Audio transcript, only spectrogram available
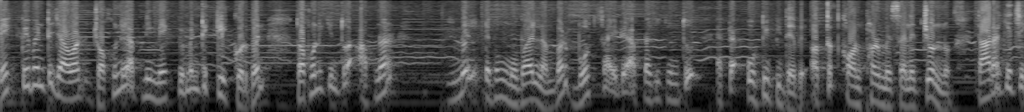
মেক পেমেন্টে যাওয়ার, যখনই আপনি মেক পেমেন্টে ক্লিক করবেন, তখনই কিন্তু আপনার ইমেল এবং মোবাইল নাম্বার বোথ সাইডে আপনাকে কিন্তু একটা ওটিপি দেবে, অর্থাৎ কনফার্মেশনের জন্য। তার আগে যে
